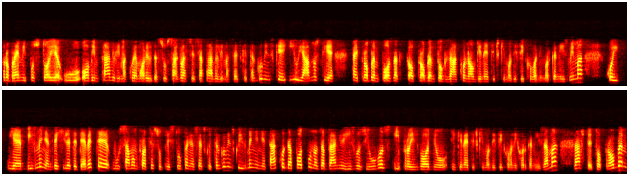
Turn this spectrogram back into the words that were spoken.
problemi postoje u ovim pravilima koje moraju da se usaglase sa pravilima svetske trgovinske i u javnosti je taj problem poznat kao problem tog zakona o genetički modifikovanim organizmima koji je izmenjen 2009. u samom procesu pristupanja svetskoj trgovinskoj izmenjen je tako da potpuno zabranjuje izvoz i uvoz i proizvodnju tih genetički modifikovanih organizama. Zašto je to problem?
